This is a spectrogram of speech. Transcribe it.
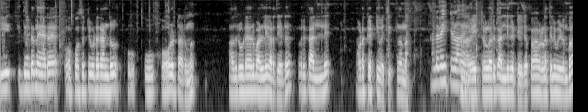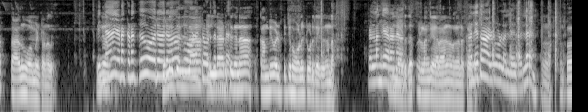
ഈ ഇതിന്റെ നേരെ ഓപ്പോസിറ്റ് ഇവിടെ രണ്ട് ഹോൾ ഇട്ടായിരുന്നു. അതിലൂടെ ഒരു വള്ളി കടത്തിയിട്ട് ഒരു കല്ല് അവിടെ കെട്ടി വെച്ച്. നന്നാ നല്ല വെയിറ്റ് ഉള്ള വെയിറ്റ് ഉള്ള ഒരു കല്ല് കെട്ടി വെച്ചു. അപ്പോൾ വെള്ളത്തിൽ വീഴുമ്പോൾ താഴ്ന്നു പോകാൻ വേണ്ടിയിട്ടാണത്. പിന്നെ ഇടക്കിടക്ക് ഓരോരോ എല്ലായിടത്തും ഇങ്ങനെ കമ്പി പഠിപ്പിച്ച് ഹോൾ ഇട്ട് കൊടുത്തേക്ക്. കണ്ട? വെള്ളം കേറാൻ വെള്ളം കയറാനും അല്ലേ? അപ്പോൾ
